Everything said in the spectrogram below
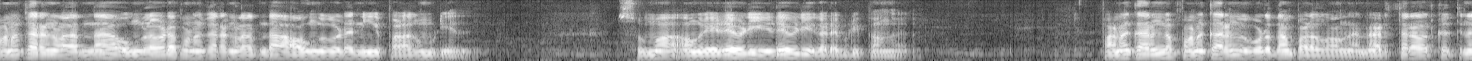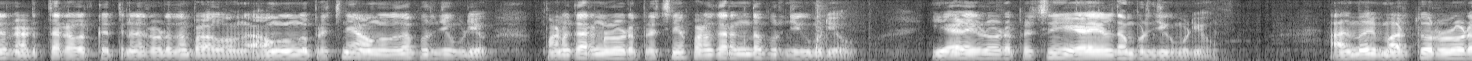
பணக்காரங்களாக இருந்தால் உங்களை விட பணக்காரங்களாக இருந்தால் அவங்க கூட நீங்கள் பழக முடியாது. சும்மா அவங்க இடைவெளி இடைவெளியை கடைபிடிப்பாங்க பணக்காரங்க பணக்காரங்க கூட தான் பழகுவாங்க. நடுத்தர வர்க்கத்தினர் நடுத்தர வர்க்கத்தினரோட தான் பழகுவாங்க. அவங்கவுங்க பிரச்சனையை அவங்கவுங்க தான் புரிஞ்சிக்க முடியும். பணக்காரங்களோட பிரச்சனையை பணக்காரங்க தான் புரிஞ்சிக்க முடியும். ஏழைகளோட பிரச்சனையை ஏழைகள் தான் புரிஞ்சிக்க முடியும். அது மாதிரி மருத்துவர்களோட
